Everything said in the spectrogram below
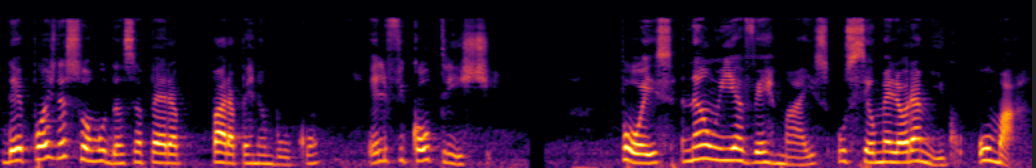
depois da sua mudança para, para Pernambuco, ele ficou triste, pois não ia ver mais o seu melhor amigo, o mar.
